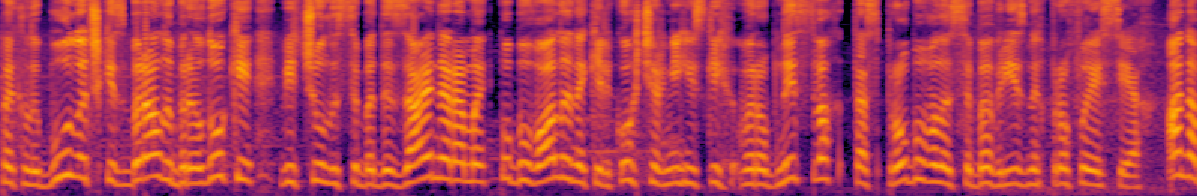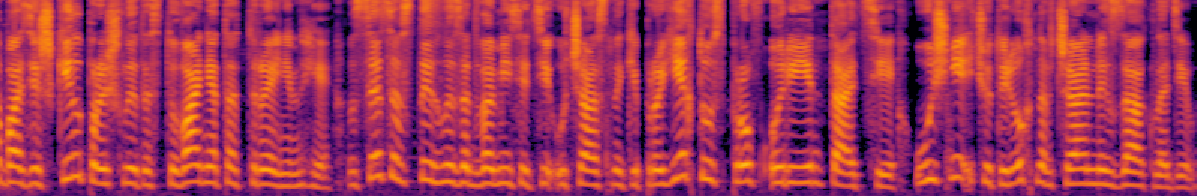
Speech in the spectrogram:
Пекли булочки, збирали брелоки, відчули себе дизайнерами, побували на кількох чернігівських виробництвах та спробували себе в різних професіях. А на базі шкіл пройшли тестування та тренінги. Все це встигли за два місяці учасники проєкту з профорієнтації, учні чотирьох навчальних закладів.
